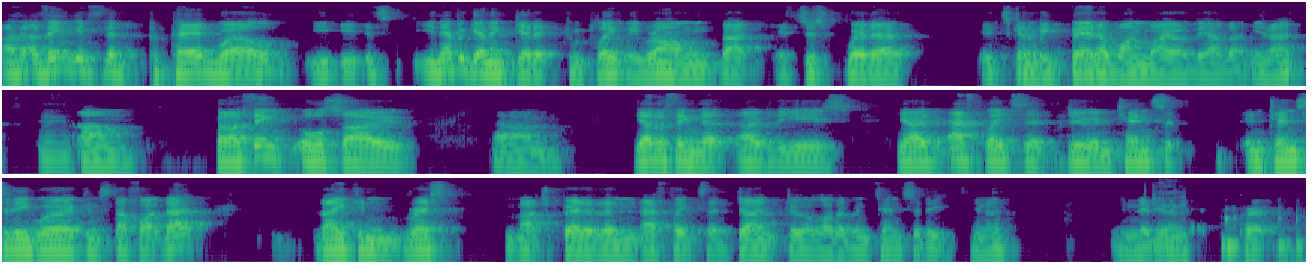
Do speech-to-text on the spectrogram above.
I, think if they're prepared well, it's you're never going to get it completely wrong, but it's just whether it's going to be better one way or the other, you know. Mm. Um, but I think also um, the other thing that over the years, you know, athletes that do intense intensity work and stuff like that, they can rest much better than athletes that don't do a lot of intensity, you know, in their, yeah. in their prep.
